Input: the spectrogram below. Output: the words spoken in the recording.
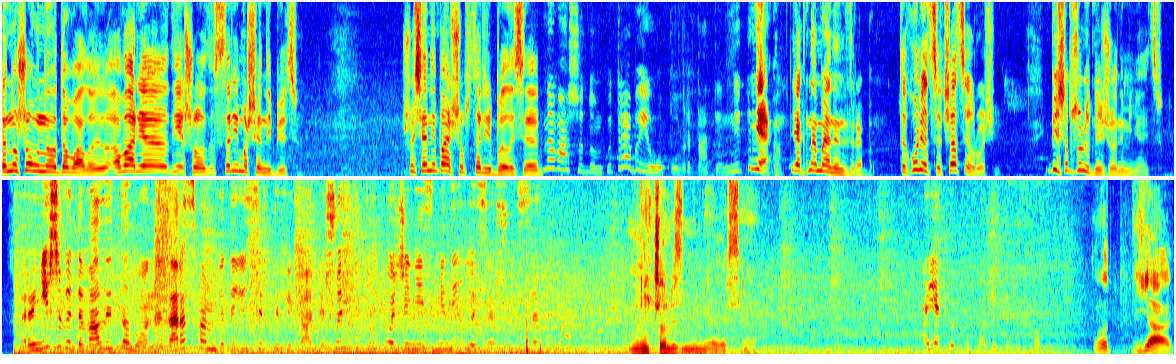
Ну що воно давало? Аварія, є що, старі машини б'ються. Щось я не бачу, щоб старі билися. На вашу думку, треба його повертати? Не Ні, як на мене, не треба. Та гуля це час і гроші. Більше абсолютно нічого не міняється. Раніше видавали талони, зараз вам видають сертифікати. Щось у проходженні змінилося? Щось? Нічого не змінилося. А як ви проходите до От як?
